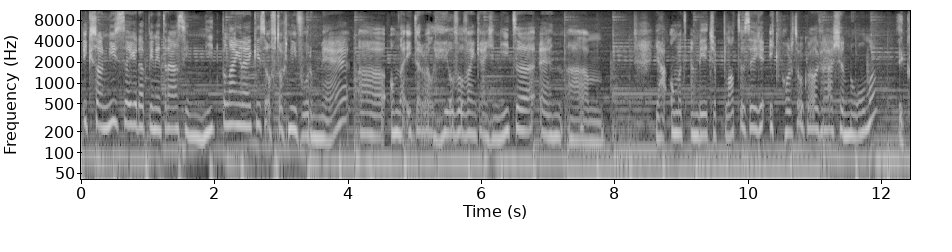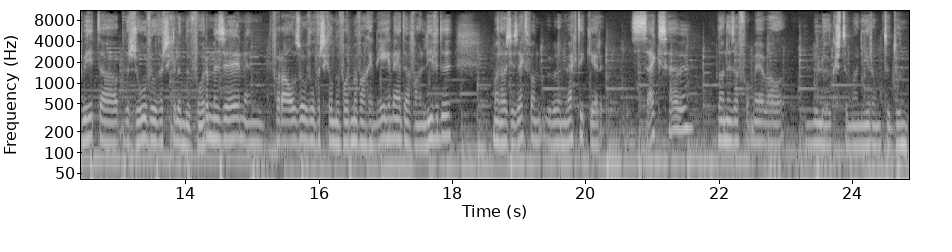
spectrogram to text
Ik zou niet zeggen dat penetratie niet belangrijk is, of toch niet voor mij, uh, omdat ik daar wel heel veel van kan genieten. En um, ja, om het een beetje plat te zeggen, ik word ook wel graag genomen. Ik weet dat er zoveel verschillende vormen zijn en vooral zoveel verschillende vormen van genegenheid en van liefde. Maar als je zegt van we willen nu echt een keer seks hebben, dan is dat voor mij wel de leukste manier om te doen.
